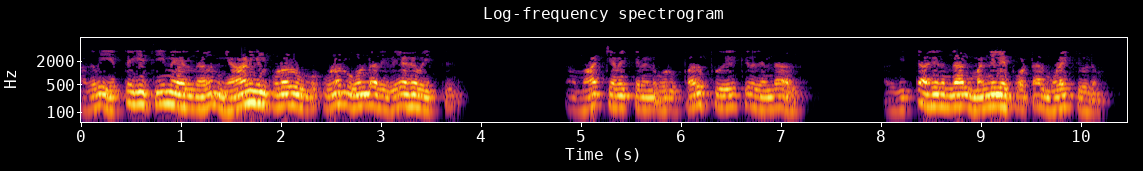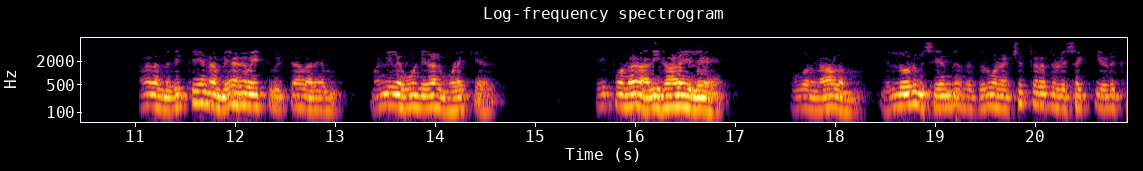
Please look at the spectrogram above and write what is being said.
ஆகவே எத்தகைய தீமை இருந்தாலும் ஞானிகள் உணர்வு உணர்வு கொண்டு அதை வேக வைத்து நாம் மாற்றி அமைக்க வேண்டும் ஒரு பருப்பு இருக்கிறது என்றால் அது வித்தாக இருந்தால் மண்ணிலே போட்டால் முளைத்துவிடும். ஆனால் அந்த வித்தையை நாம் வேக வைத்து விட்டால் அதை மண்ணில் ஊண்டினால் முளைக்காது. இதே போன்ற அதிகாலையிலே ஒவ்வொரு நாளும் எல்லோரும் சேர்ந்து அந்த துருவ நட்சத்திரத்துடைய சக்தி எடுக்க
